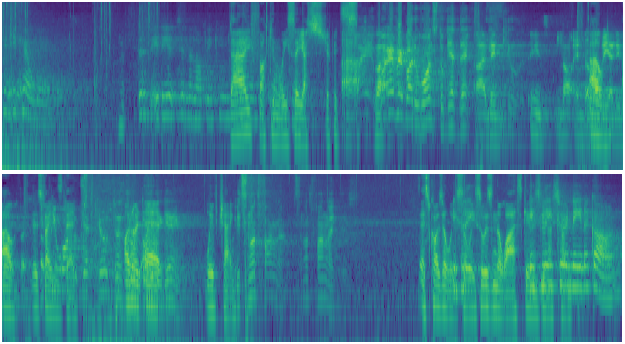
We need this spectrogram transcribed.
Can you kill me? There's idiots in the lobby. Can you Die fucking Lisa, them. you stupid. Ah, Why right. everybody wants to get that? I mean, he's not in the Oh, lobby anymore. oh, but- it's fine, he's want dead. to get killed, just Oh no, uh, the game. leave Chang. It's not fun. It's not fun like this. It's because of Lisa. Li- Lisa was in the last game. Is Lisa and. Nina gone?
